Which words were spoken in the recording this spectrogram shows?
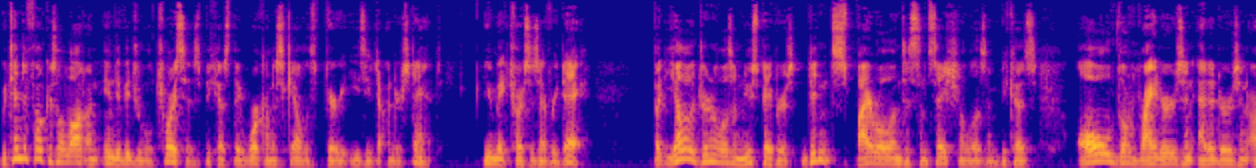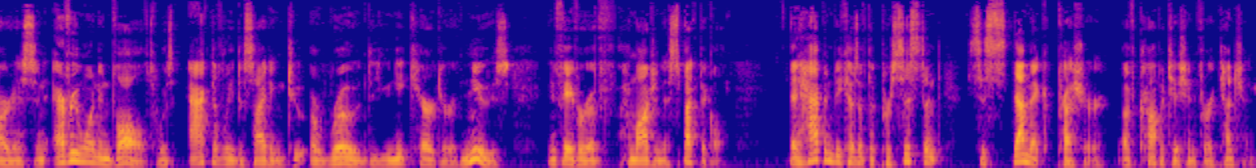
We tend to focus a lot on individual choices because they work on a scale that's very easy to understand. You make choices every day. But yellow journalism newspapers didn't spiral into sensationalism because all the writers and editors and artists and everyone involved was actively deciding to erode the unique character of news in favor of homogenous spectacle. It happened because of the persistent systemic pressure of competition for attention.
